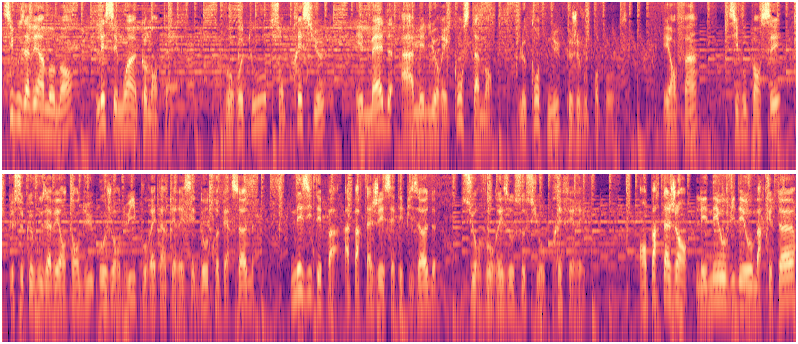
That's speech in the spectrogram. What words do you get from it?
si vous avez un moment, laissez-moi un commentaire. Vos retours sont précieux et m'aident à améliorer constamment le contenu que je vous propose. Et enfin, si vous pensez que ce que vous avez entendu aujourd'hui pourrait intéresser d'autres personnes, n'hésitez pas à partager cet épisode sur vos réseaux sociaux préférés. En partageant les néo-vidéo marketeurs,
